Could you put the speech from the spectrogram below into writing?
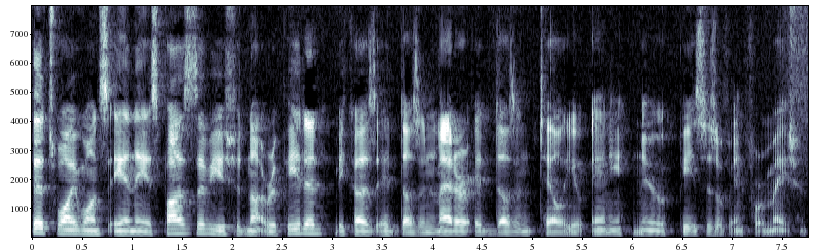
That's why once ANA is positive, you should not repeat it because it doesn't matter. It doesn't tell you any new pieces of information.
